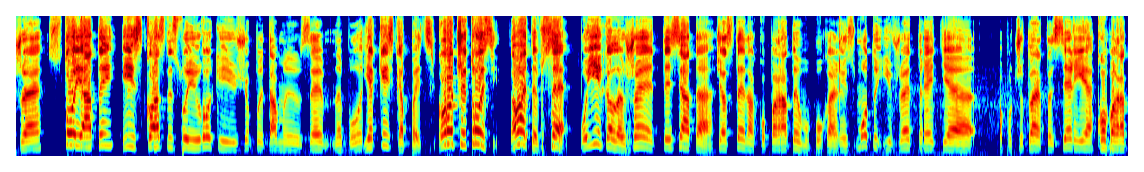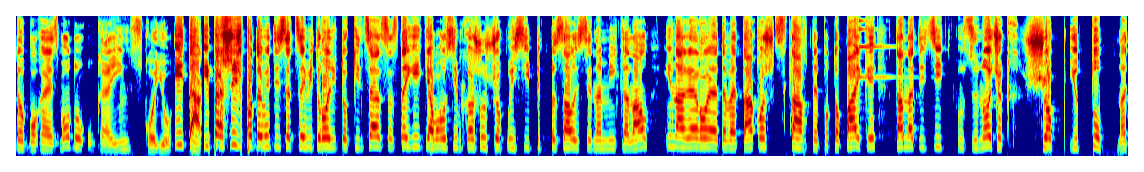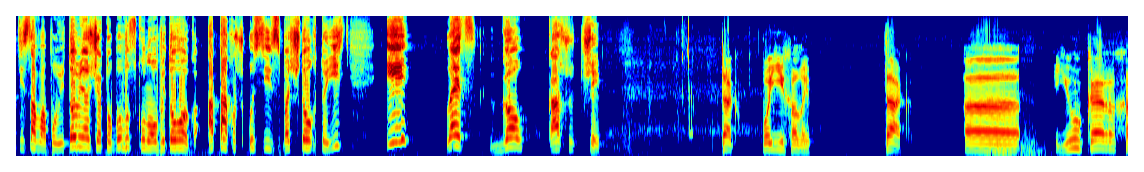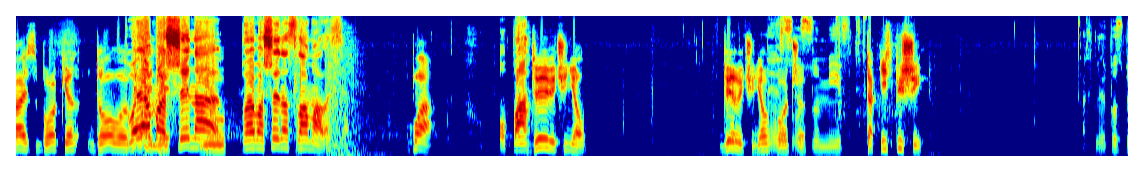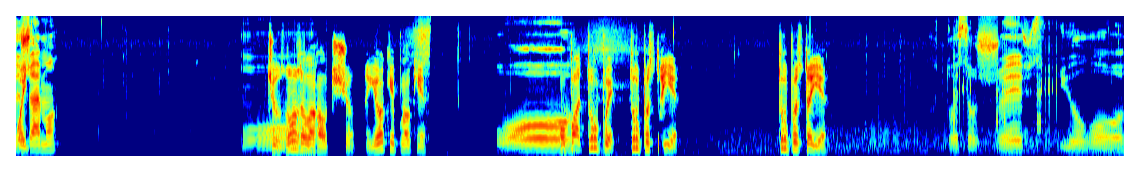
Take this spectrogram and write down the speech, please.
ще стояти і скласти свої руки, щоб там все не було. Якийсь капець. Коротше, друзі, давайте все. Поїхали вже 10 частина кооперативу по харизмоту і вже третя. Або четверта серія кооперативу по харизмоту українською. І так, і перш ніж подивитися цей відролик до кінця, застоїть, я вам усім кажу, щоб ви всі підписалися на мій канал і на Героя ТВ також. Ставте потопайки та натисніть у дзвіночок, щоб натисав вам повідомлення, що то випуску нового відеоролику. А також усі смачного, хто їсть. І let's go, кажучи. Так, поїхали. Так. Е, you car has broken door Твоя by машина. You... Твоя машина сломалася. Опа, Опа. двері відчиняв. Двері відчиняв, Не зрозумів. Так, не спіши. Так, не поспішаємо. Чо, знову залагав чи що? Ну, йоки-палки. Опа, трупи, трупи стоє. Трупи стоє. хтось ожив його.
